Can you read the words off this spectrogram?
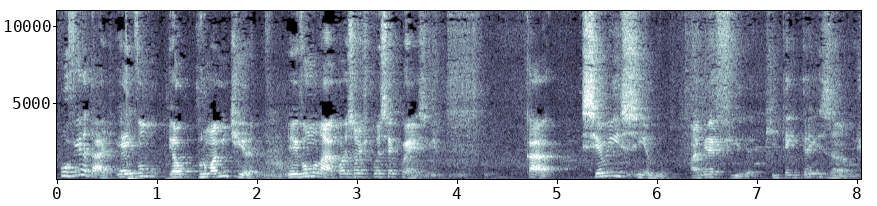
por verdade. E aí vamos, é por uma mentira. E aí vamos lá, quais são as consequências? Cara, se eu ensino a minha filha, que tem 3 anos,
